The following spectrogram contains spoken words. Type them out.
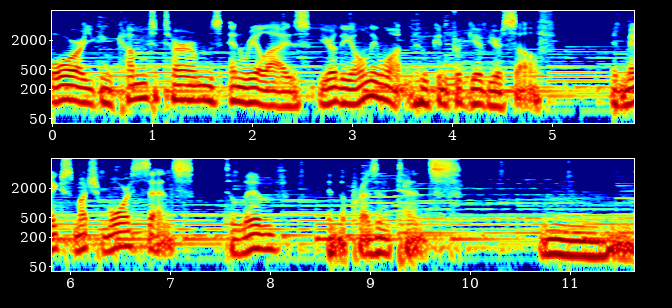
or you can come to terms and realize you're the only one who can forgive yourself. it makes much more sense to live in the present tense. Mm.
